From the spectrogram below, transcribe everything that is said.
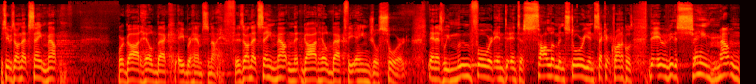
You see, it was on that same mountain where God held back Abraham's knife. It's on that same mountain that God held back the angel's sword. And as we move forward into, into Solomon's story in Second Chronicles, it would be the same mountain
